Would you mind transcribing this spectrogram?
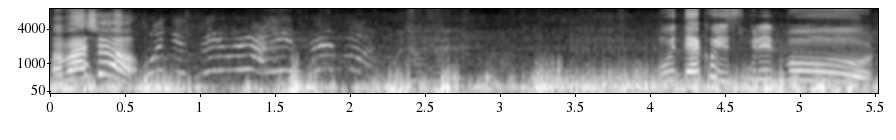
বাবা আসো। ওই দেখো স্পিরিট বোট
